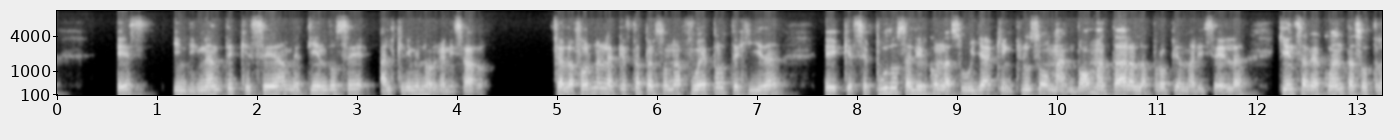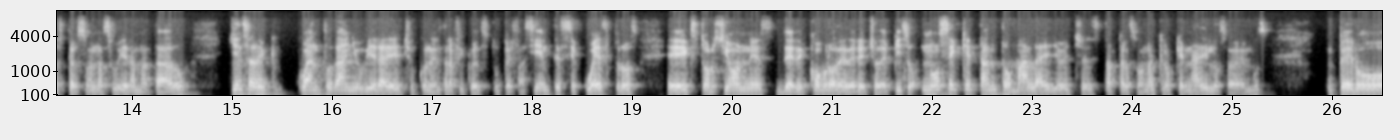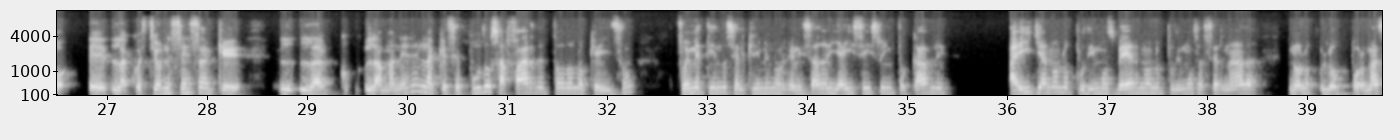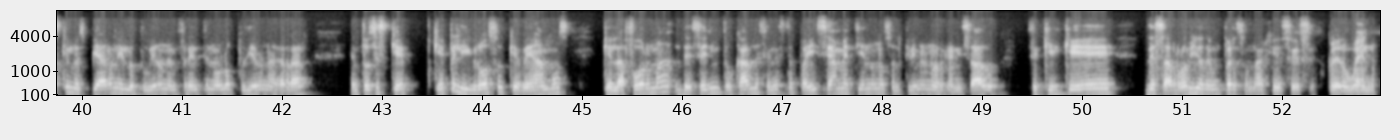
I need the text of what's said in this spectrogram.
es indignante que sea metiéndose al crimen organizado. O sea, la forma en la que esta persona fue protegida, eh, que se pudo salir con la suya, que incluso mandó matar a la propia Marisela, quién sabe a cuántas otras personas hubiera matado, quién sabe cuánto daño hubiera hecho con el tráfico de estupefacientes, secuestros, eh, extorsiones, de, cobro de derecho de piso. No sé qué tanto mal ha hecho esta persona, creo que nadie lo sabemos, pero eh, la cuestión es esa, que la, la, manera en la que se pudo zafar de todo lo que hizo fue metiéndose al crimen organizado y ahí se hizo intocable. Ahí ya no lo pudimos ver, no lo pudimos hacer nada. No lo, lo, por más que lo espiaron y lo tuvieron enfrente, no lo pudieron agarrar. Entonces, qué, qué peligroso que veamos que la forma de ser intocables en este país sea metiéndonos al crimen organizado. O sea, qué, qué desarrollo de un personaje es ese. Pero bueno,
